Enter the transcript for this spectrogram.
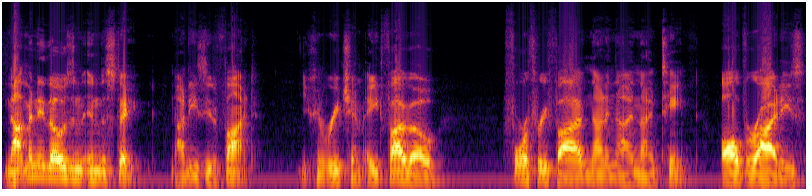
Not many of those in, in the state. Not easy to find. You can reach him 850 435 9919. All varieties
